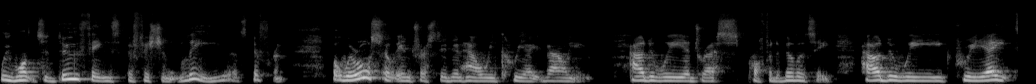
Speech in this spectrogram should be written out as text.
We want to do things efficiently, that's different. But we're also interested in how we create value. How do we address profitability? How do we create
